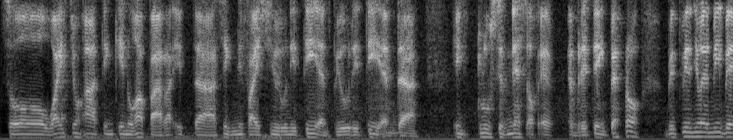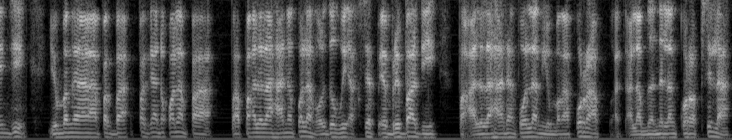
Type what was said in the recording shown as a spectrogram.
So, white yung ating kinuha para it uh, signifies unity and purity and uh, inclusiveness of everything. Pero between you and me, Benji, yung mga pag, pag ano ko lang, pa, papaalalahanan ko lang, although we accept everybody, paalalahanan ko lang yung mga corrupt at alam na nilang corrupt sila,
